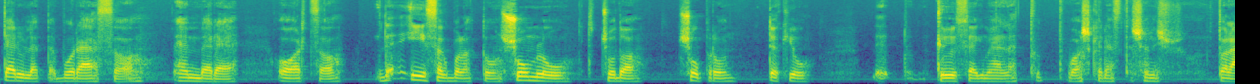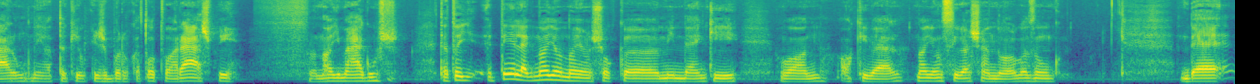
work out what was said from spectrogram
területe, borásza, embere, arca, de Észak-Balaton, Somló, csoda, Sopron, tök jó, kőszeg mellett, ott vaskeresztesen is találunk néha tök jó kis borokat. Ott van Ráspi, a nagy mágus. Tehát, hogy tényleg nagyon-nagyon sok mindenki van, akivel nagyon szívesen dolgozunk, de,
